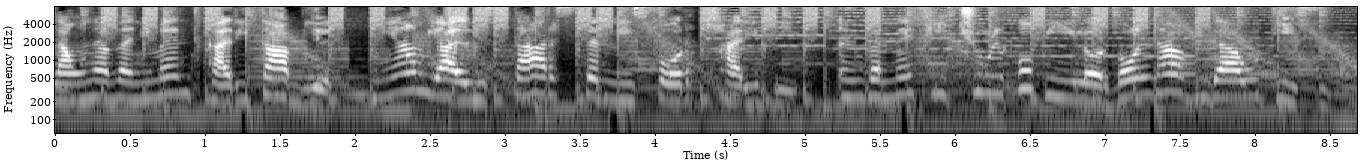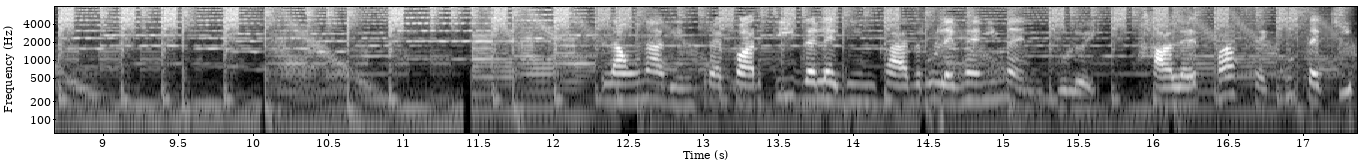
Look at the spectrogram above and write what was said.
la un eveniment caritabil, Miami All Stars Tennis for Charity, în beneficiul copiilor bolnavi de autism. La una dintre partidele din cadrul evenimentului, Halep a făcut echip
